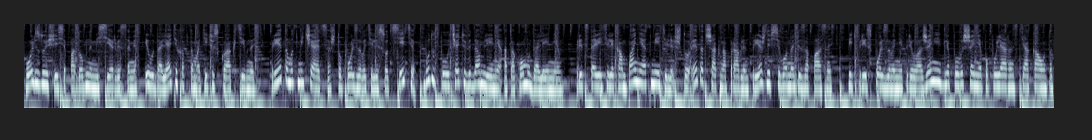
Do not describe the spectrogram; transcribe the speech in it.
пользующиеся подобными сервисами, и удалять их автоматическую активность. При этом отмечается, что пользователи соцсети будут получать уведомления о таком удалении. Представители компании отметили, что этот шаг направлен прежде всего на безопасность, ведь при использовании приложений для повышения популярности аккаунтов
